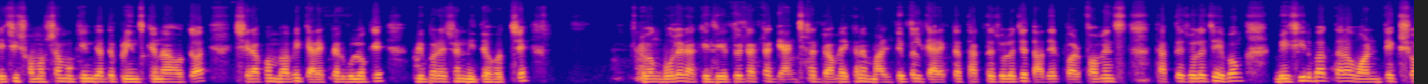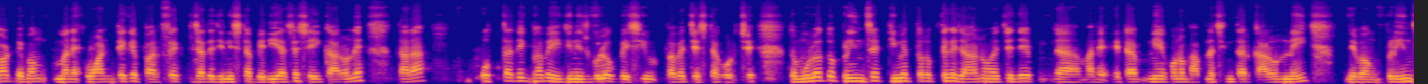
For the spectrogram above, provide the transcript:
বেশি সমস্যামুখীন যাতে প্রিন্সকে না হতে হয় সেরকম ভাবে ক্যারেক্টার গুলোকে প্রিপারেশন নিতে হচ্ছে। এবং বলে রাখি, যেহেতু এটা একটা গ্যাংস্টার ড্রামা এখানে মাল্টিপল ক্যারেক্টার থাকতে চলেছে, তাদের পারফরমেন্স থাকতে চলেছে এবং বেশিরভাগ তারা ওয়ান টেক শট এবং মানে ওয়ান টেকে পারফেক্ট যাতে জিনিসটা বেরিয়ে আসে, সেই কারণে তারা অত্যাধিক ভাবে এই জিনিসগুলো বেশি ভাবে চেষ্টা করছে। তো মূলত প্রিন্সের টিমের তরফ থেকে জানানো হয়েছে যে মানে এটা নিয়ে কোনো ভাবনা চিন্তার কারণ নেই এবং প্রিন্স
